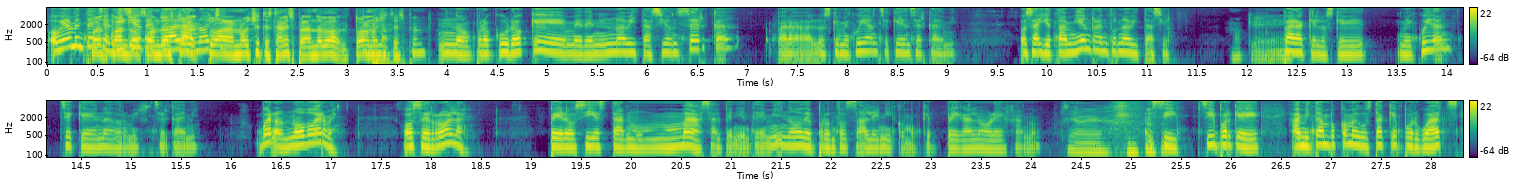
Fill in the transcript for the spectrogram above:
Obviamente en servicios de toda la noche. Toda la noche te están esperando, toda la noche te esperan. No, procuro que me den una habitación cerca para los que me cuidan se queden cerca de mí. O sea, yo también rento una habitación. Ok. Para que los que me cuidan se queden a dormir cerca de mí. Bueno, no duermen o se rolan, pero sí están más al pendiente de mí, ¿no? De pronto salen y como que pegan la oreja, ¿no? Sí, sí, porque a mí tampoco me gusta que por WhatsApp,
